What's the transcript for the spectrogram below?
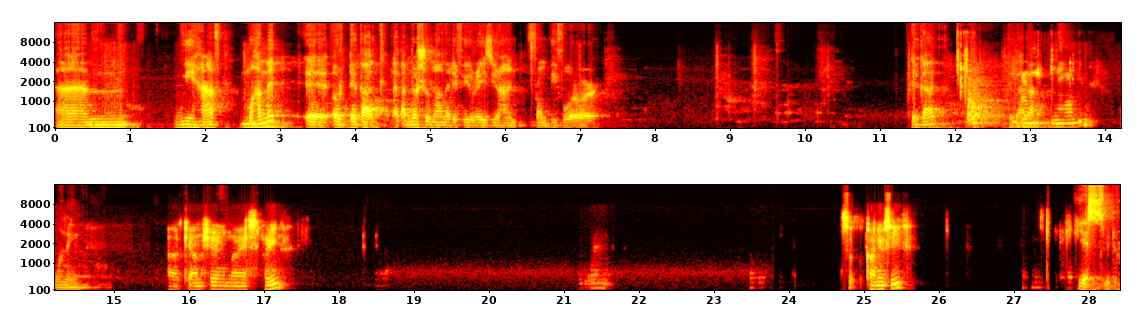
Um, we have Mohammed uh, or Degag. Like, I'm not sure, Mohammed, if you raised your hand from before or. Good good morning. Morning. Okay, I'm sharing my screen. So can you see it? Yes, we do.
